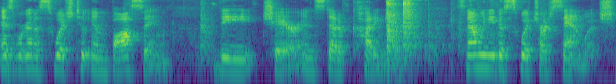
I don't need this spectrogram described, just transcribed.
is we're going to switch to embossing the chair instead of cutting it. So now we need to switch our sandwich.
